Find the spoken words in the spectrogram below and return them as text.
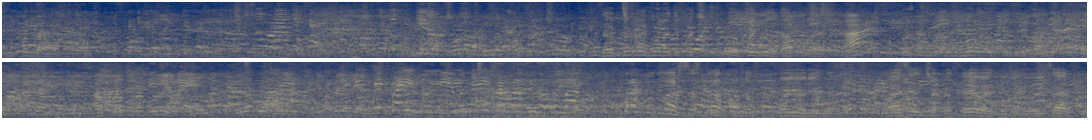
Куда? Да в кожному городі по, по дню, да, буває? А? В кожному городі по дню, да? Автопробіг. Моя сестра тоже двоюрідна. Магазинчик відкрила тут у церкві.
